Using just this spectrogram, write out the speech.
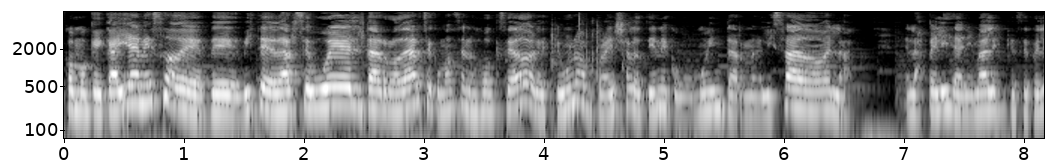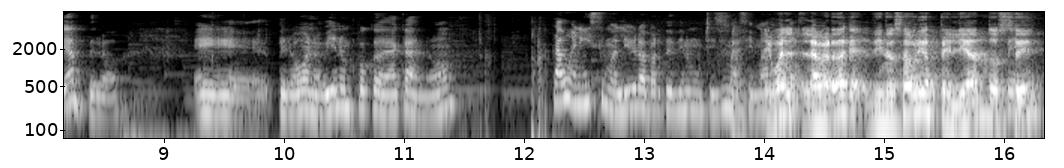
como que caían eso de, ¿viste? de darse vuelta, rodarse, como hacen los boxeadores, que uno por ahí ya lo tiene como muy internalizado en, las en las pelis de animales que se pelean, pero, eh, pero bueno, viene un poco de acá, ¿no? Está buenísimo el libro, aparte tiene muchísimas imágenes. Igual, la verdad que dinosaurios peleándose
